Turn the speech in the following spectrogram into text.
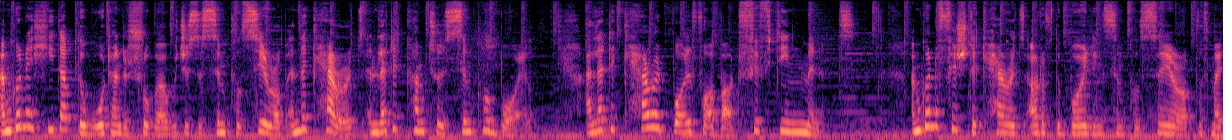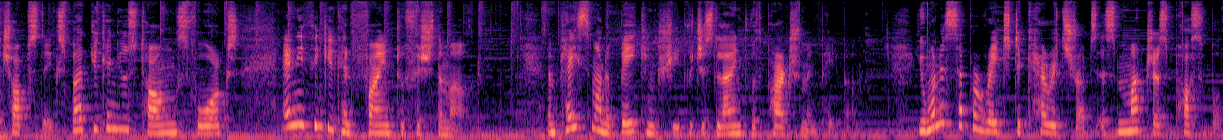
I'm going to heat up the water and the sugar, which is a simple syrup, and the carrots and let it come to a simple boil. I let the carrot boil for about 15 minutes. I'm going to fish the carrots out of the boiling simple syrup with my chopsticks, but you can use tongs, forks, anything you can find to fish them out. And place them on a baking sheet which is lined with parchment paper. You want to separate the carrot strips as much as possible.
